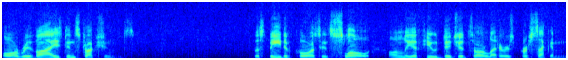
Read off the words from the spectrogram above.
or revised instructions. The speed, of course, is slow, only a few digits or letters per second.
